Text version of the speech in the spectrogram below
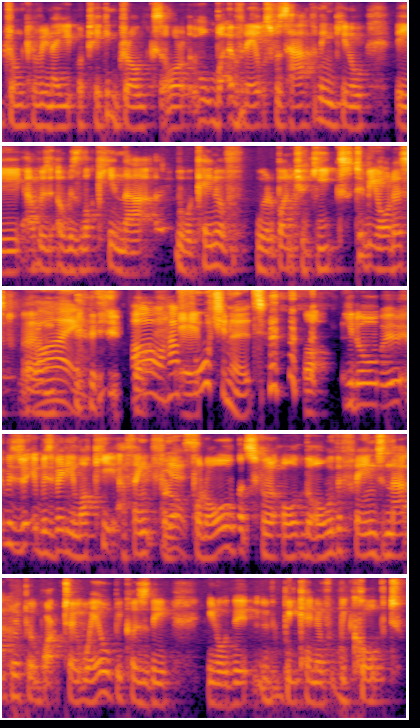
drunk every night or taking drugs or whatever else was happening. You know, they I was I was lucky in that we were kind of we were a bunch of geeks to be honest. Um, right. but, oh, how uh, fortunate. but you know, it was it was very lucky. I think for Yes. for all of us, for all the all the friends in that group, it worked out well because they, you know, they we kind of we coped.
